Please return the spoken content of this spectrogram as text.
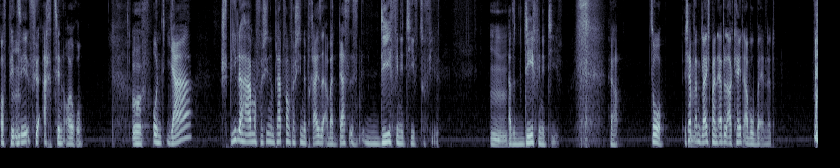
auf PC für 18 Euro. Uff. Und ja, Spiele haben auf verschiedenen Plattformen verschiedene Preise, aber das ist definitiv zu viel. Also definitiv. Ja. So, ich habe dann gleich mein Apple Arcade-Abo beendet.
